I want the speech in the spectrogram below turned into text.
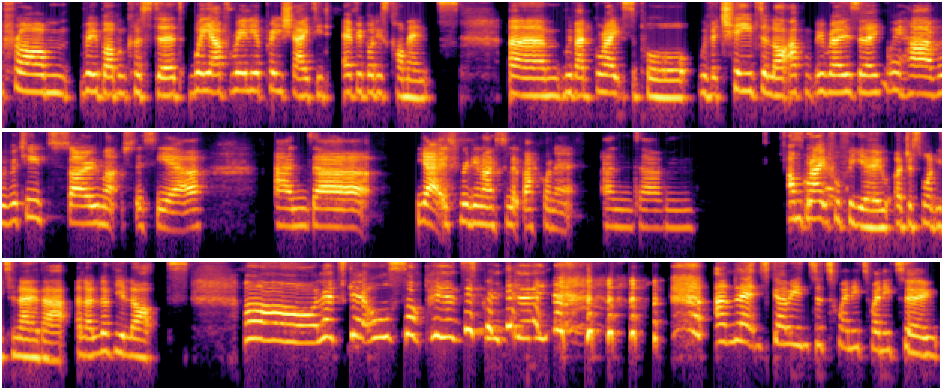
from Rhubarb and Custard. We have really appreciated everybody's comments. Um, we've had great support. We've achieved a lot, haven't we, Rosie? We have. We've achieved so much this year. And uh, yeah, it's really nice to look back on it. And um, I'm grateful for you. I just want you to know that. And I love you lots. Oh, let's get all soppy and squidgy. and let's go into 2022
